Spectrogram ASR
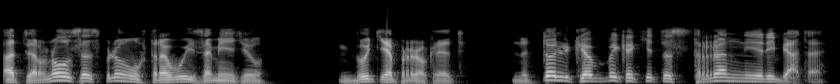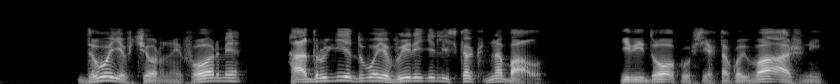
отвернулся, сплюнул в траву и заметил. — Будь я проклят! — но только вы какие-то странные ребята. Двое в черной форме, а другие двое вырядились как на бал. И видок у всех такой важный.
